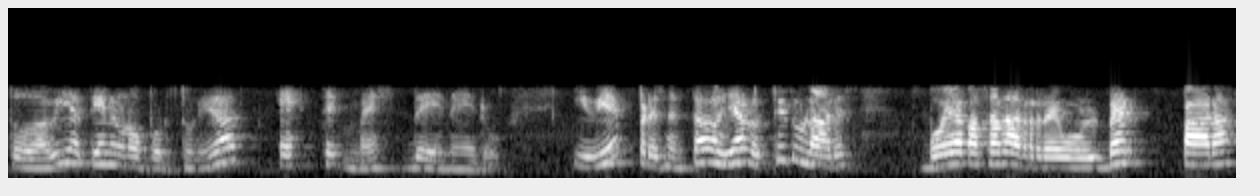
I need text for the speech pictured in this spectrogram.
todavía tiene una oportunidad este mes de enero. Y bien, presentados ya los titulares, voy a pasar a revolver para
